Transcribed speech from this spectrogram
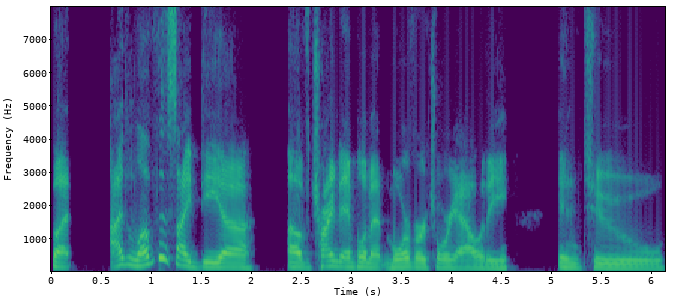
But i love this idea of trying to implement more virtual reality into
